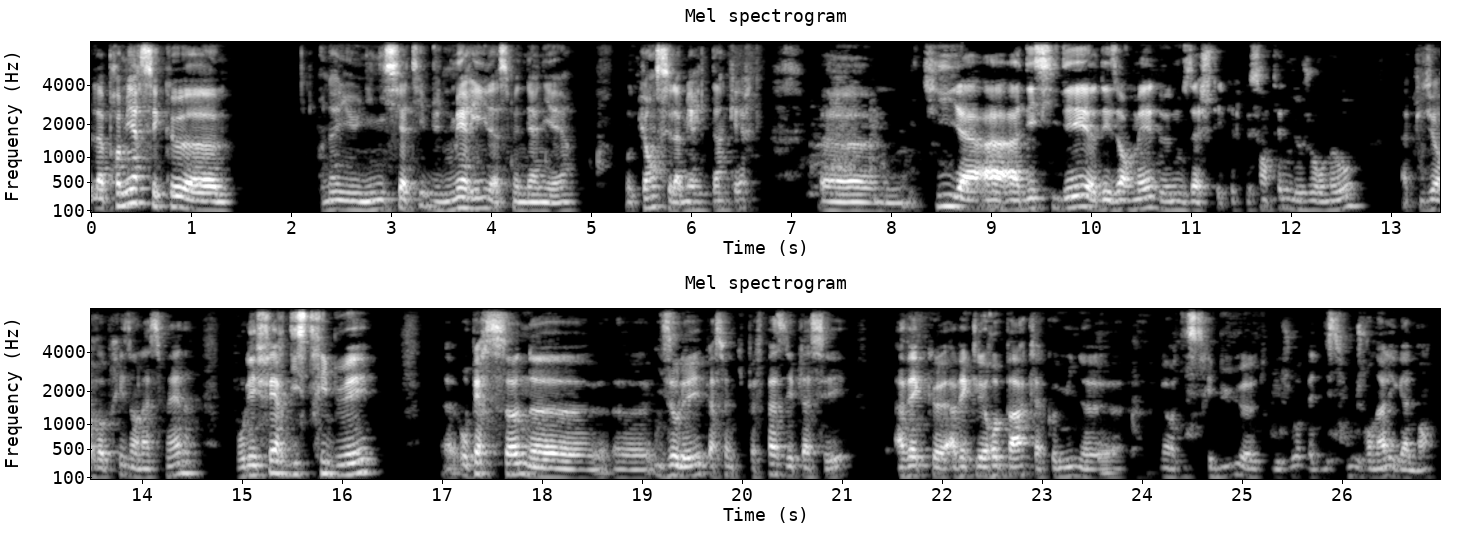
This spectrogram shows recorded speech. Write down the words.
La, première, c'est que euh, on a eu une initiative d'une mairie la semaine dernière. En l'occurrence, c'est la mairie de Dunkerque, euh, qui a, a, décidé euh, désormais de nous acheter quelques centaines de journaux à plusieurs reprises dans la semaine pour les faire distribuer euh, aux personnes euh, isolées, personnes qui peuvent pas se déplacer, avec avec les repas que la commune leur distribue tous les jours, elle distribue le journal également.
